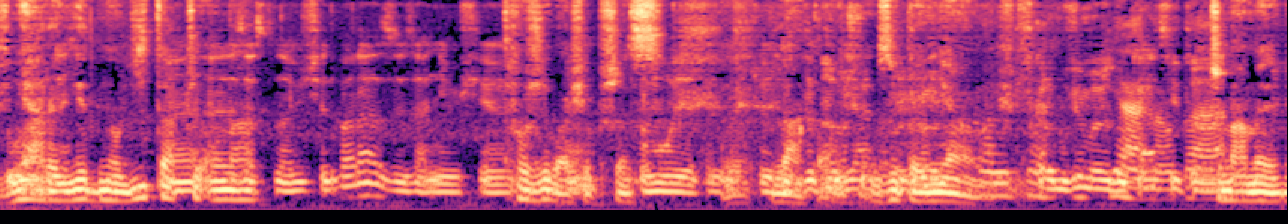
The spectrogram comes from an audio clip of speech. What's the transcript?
w miarę jednolita, czy e, e, ona zastanowić się dwa razy, zanim się tworzyła się e, przez lata, uzupełniała. Skoro mówimy o edukacji, to Czy mamy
